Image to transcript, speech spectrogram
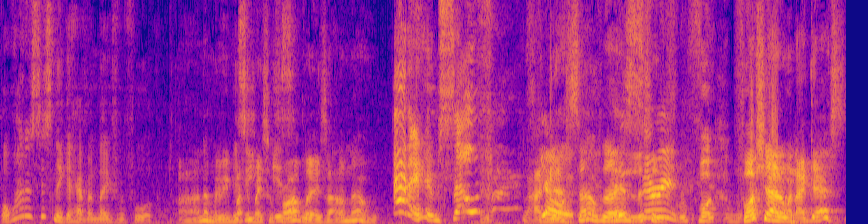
But why does this nigga have a knife and fork? I don't know. Maybe he's about Is to make some frog legs. I don't know. Out of himself. I Yo, guess so. Right? Listen, series- for, foreshadowing, I guess.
